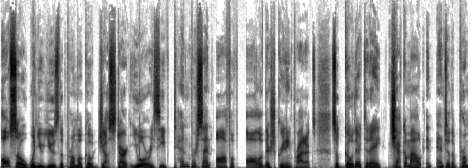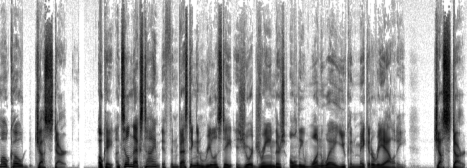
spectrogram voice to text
Also, when you use the promo code Just Start, you will receive 10% off of all of their screening products. So go there today, check them out, and enter the promo code Just Start. Okay, until next time, if investing in real estate is your dream, there's only one way you can make it a reality. Just start.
